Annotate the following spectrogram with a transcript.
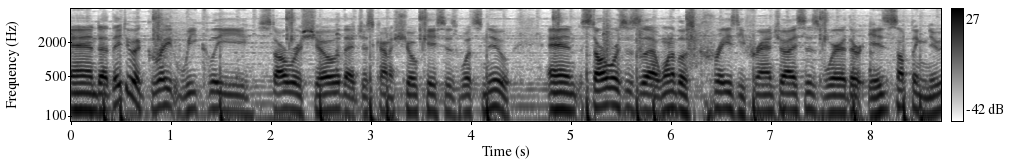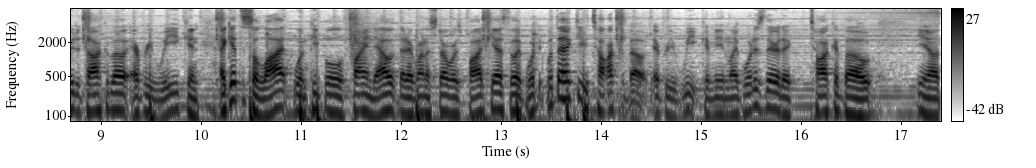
And uh, they do a great weekly Star Wars show that just kind of showcases what's new. And Star Wars is uh, one of those crazy franchises where there is something new to talk about every week. And I get this a lot when people find out that I run a Star Wars podcast. They're like, what, what the heck do you talk about every week? I mean, like, what is there to talk about, you know,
